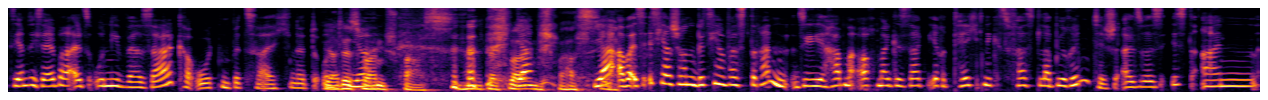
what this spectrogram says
Sie haben sich selber als Universalchaoten bezeichnet. ja, das war im Spaß. Das war ja, im Spaß. Ja, ja, aber es ist ja schon ein bisschen was dran. Sie haben auch mal gesagt, Ihre Technik ist fast labyrinthisch. Also es ist ein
